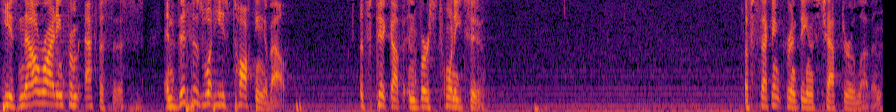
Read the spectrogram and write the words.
he is now writing from Ephesus, and this is what he's talking about. Let's pick up in verse 22 of 2 Corinthians chapter 11.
